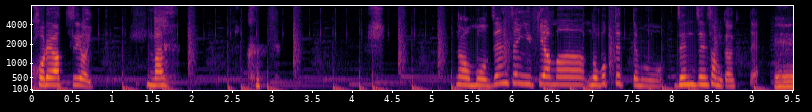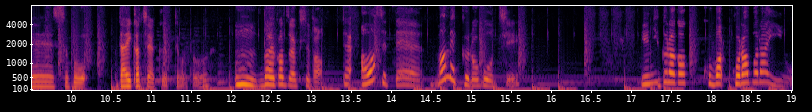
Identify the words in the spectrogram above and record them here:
これは強いって。まず。だからもう全然雪山登ってっても全然寒くなくて。えー、すごい。大活躍ってこと？うん大活躍してた。で合わせて豆黒ゴーチ。ユニクロがコバコラボラインを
